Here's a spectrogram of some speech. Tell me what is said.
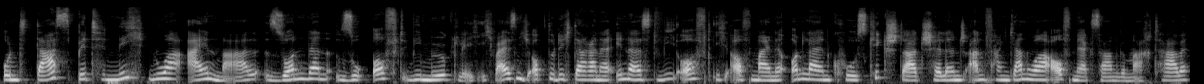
Und das bitte nicht nur einmal, sondern so oft wie möglich. Ich weiß nicht, ob du dich daran erinnerst, wie oft ich auf meine Online-Kurs Kickstart Challenge Anfang Januar aufmerksam gemacht habe.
